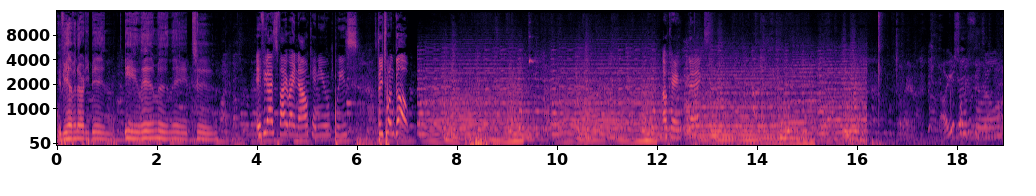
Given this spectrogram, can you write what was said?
If you haven't already been eliminated. If you guys fight right now, can you please? Three, two, one, go! Okay, next. Are you so real?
